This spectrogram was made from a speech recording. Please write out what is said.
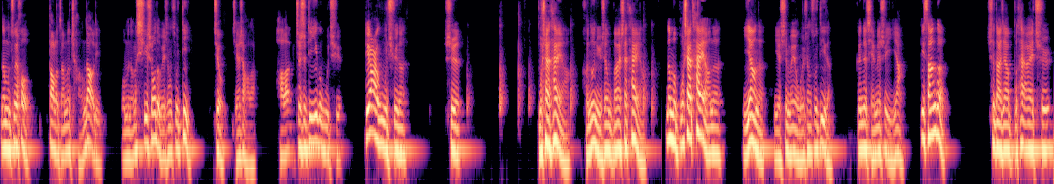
那么最后到了咱们肠道里，我们能吸收的维生素 D 就减少了。好了，这是第一个误区。第二个误区呢是。不晒太阳，很多女生不爱晒太阳。那么不晒太阳呢，一样的也是没有维生素 D 的，跟这前面是一样。第三个是大家不太爱吃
